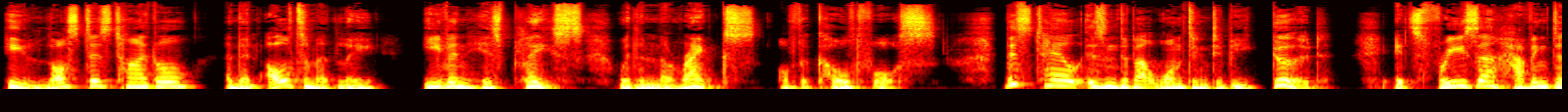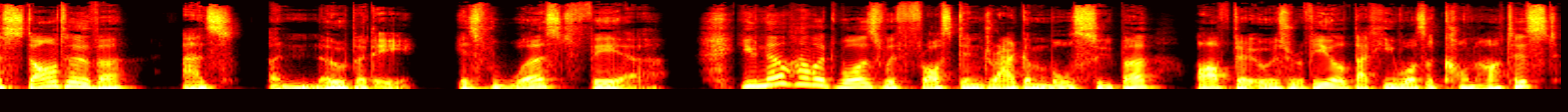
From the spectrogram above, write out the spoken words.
he lost his title and then ultimately even his place within the ranks of the Cold Force. This tale isn't about wanting to be good, it's Frieza having to start over as a nobody, his worst fear. You know how it was with Frost in Dragon Ball Super after it was revealed that he was a con artist?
